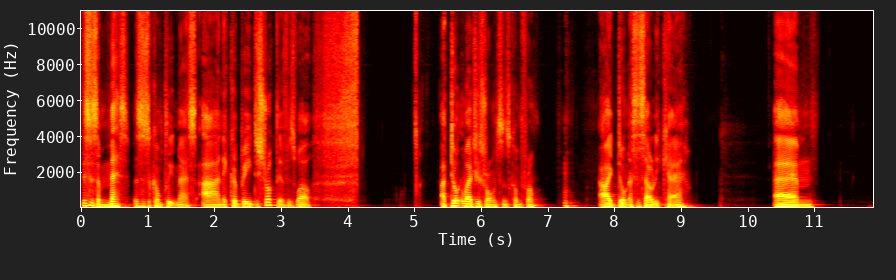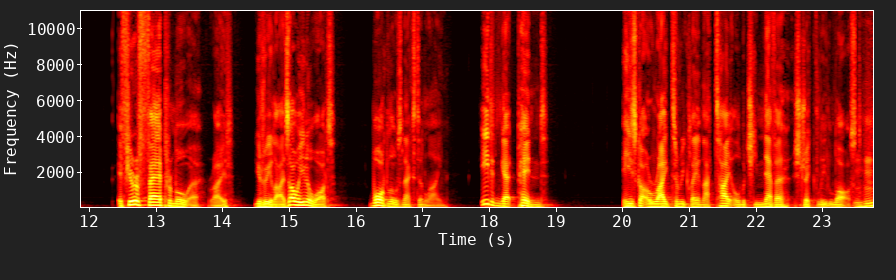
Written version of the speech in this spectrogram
This is a mess. This is a complete mess. And it could be destructive as well. I don't know where Juice Robinson's come from. I don't necessarily care. Um, if you're a fair promoter, right, you'd realize, oh, well, you know what? Wardlow's next in line. He didn't get pinned. He's got a right to reclaim that title, which he never strictly lost. Mm-hmm.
